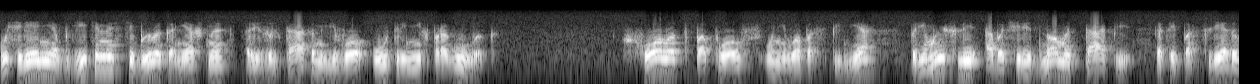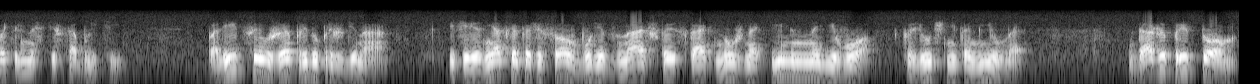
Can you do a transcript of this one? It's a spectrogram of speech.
Усиление бдительности было, конечно, результатом его утренних прогулок. Холод пополз у него по спине, при мысли об очередном этапе этой последовательности событий. Полиция уже предупреждена, и через несколько часов будет знать, что искать нужно именно его, ключника Милна. Даже при том,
